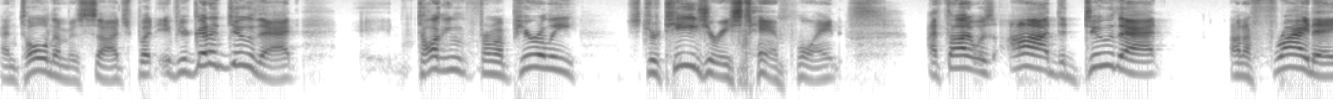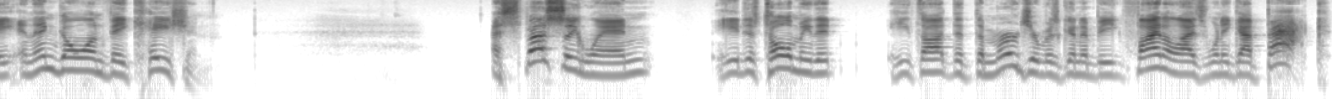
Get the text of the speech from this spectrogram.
and told him as such. But if you're going to do that, talking from a purely strategery standpoint, I thought it was odd to do that on a Friday and then go on vacation. Especially when he just told me that he thought that the merger was going to be finalized when he got back.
